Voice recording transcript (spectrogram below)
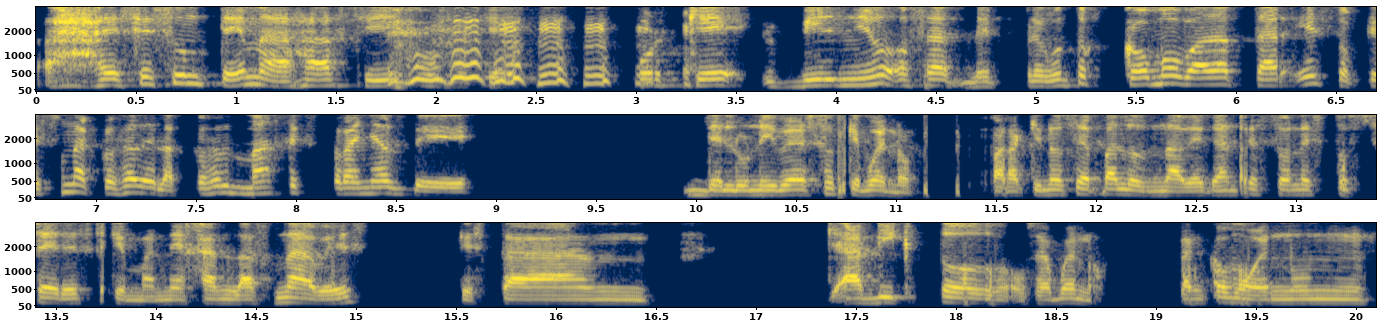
Ah, ese es un tema, ajá, sí. Porque, porque Villeneuve, o sea, me pregunto cómo va a adaptar eso, que es una cosa de las cosas más extrañas de del universo, que bueno, para quien no sepa, los navegantes son estos seres que manejan las naves, que están adictos, o sea, bueno, están como en un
